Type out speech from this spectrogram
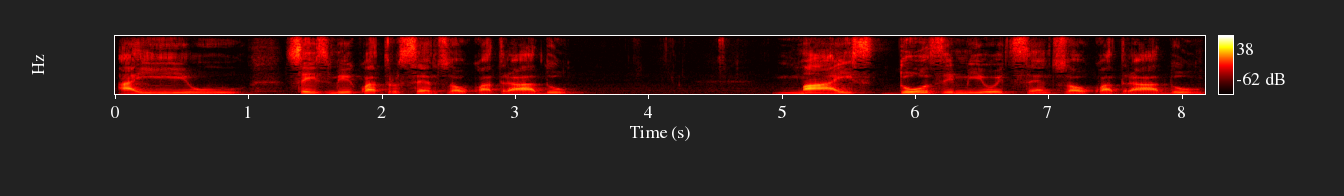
aí o 6.400 ao quadrado, mais 12.800 ao quadrado,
